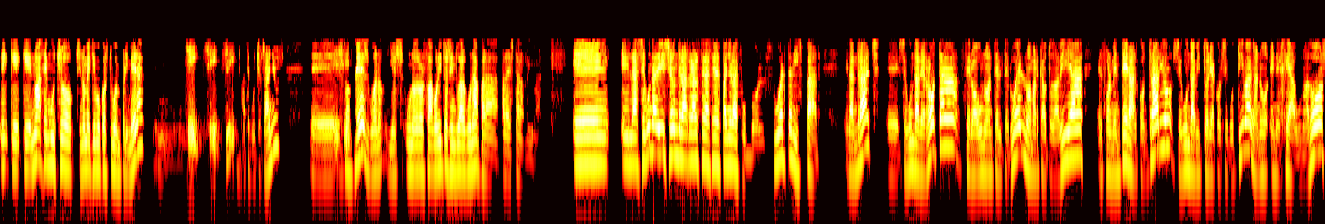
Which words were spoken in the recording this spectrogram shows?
eh, que, que no hace mucho, si no me equivoco, estuvo en primera. Sí, sí, sí. Hace muchos años. Eh, entonces, bueno, y es uno de los favoritos sin duda alguna para, para estar arriba. Eh, en la segunda división de la Real Federación Española de Fútbol, suerte dispar. El Andrach, eh, segunda derrota, 0 a 1 ante el Teruel, no ha marcado todavía. El Formentera, al contrario, segunda victoria consecutiva, ganó NGA 1 a 2.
